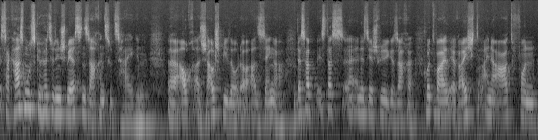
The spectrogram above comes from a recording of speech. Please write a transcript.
Sarkasmus gehört zu den schwersten Sachen zu zeigen, äh, auch als Schauspieler oder als Sänger. Deshalb ist das äh, eine sehr schwierige Sache. Kurtweil erreicht eine Art von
